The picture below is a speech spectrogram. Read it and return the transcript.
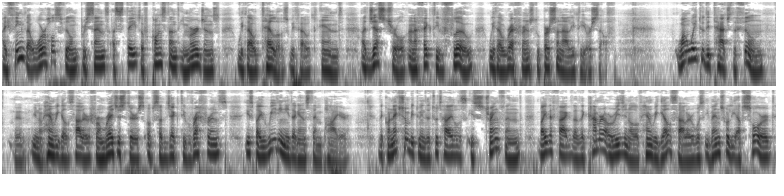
I think that Warhol's film presents a state of constant emergence without telos, without end, a gestural and affective flow without reference to personality or self. One way to detach the film uh, you know, Henry Geldzahler from registers of subjective reference is by reading it against Empire. The connection between the two titles is strengthened by the fact that the camera original of Henry Geldzahler was eventually absorbed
